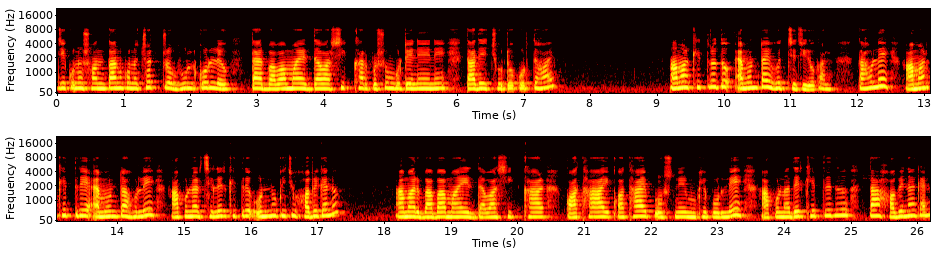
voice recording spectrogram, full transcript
যে কোনো সন্তান কোনো ছোট্ট ভুল করলেও তার বাবা মায়ের দেওয়ার শিক্ষার প্রসঙ্গ টেনে এনে তাদের ছোট করতে হয়। আমার ক্ষেত্রে তো এমনটাই হচ্ছে চিরকাল। তাহলে আমার ক্ষেত্রে এমনটা হলে আপনার ছেলের ক্ষেত্রে অন্য কিছু হবে কেন? আমার বাবা মায়ের দেওয়া শিক্ষার কথায় কথায় প্রশ্নের মুখে পড়লে আপনাদের ক্ষেত্রে তো তা হবে না কেন?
